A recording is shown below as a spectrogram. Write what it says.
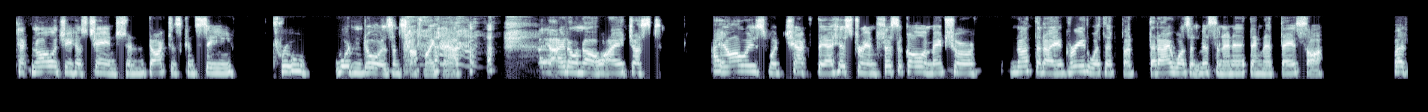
technology has changed and doctors can see through wooden doors and stuff like that. I, I, don't know. I just, I always would check their history and physical and make sure, not that I agreed with it, but that I wasn't missing anything that they saw. But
